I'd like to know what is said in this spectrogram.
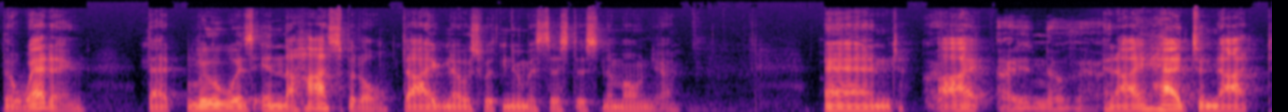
the wedding that Lou was in the hospital diagnosed with pneumocystis pneumonia. And I, I, I didn't know that. And I had to not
